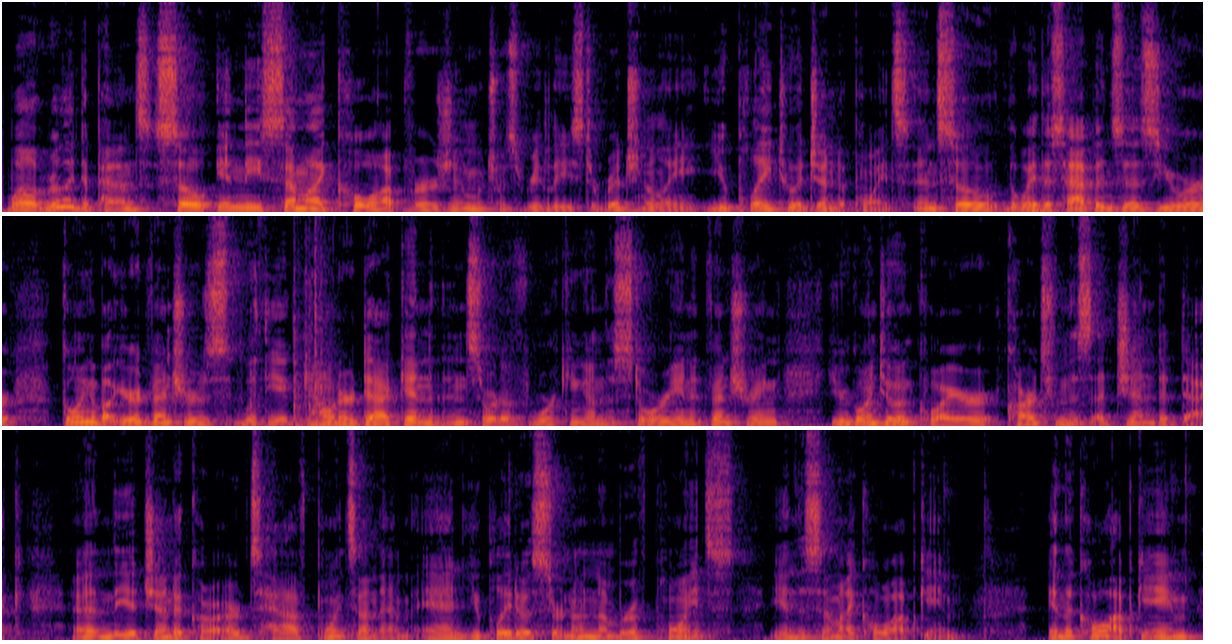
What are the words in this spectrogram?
Well, it really depends. So, in the semi co op version, which was released originally, you play to agenda points. And so, the way this happens is you are going about your adventures with the encounter deck and, and sort of working on the story and adventuring. You're going to acquire cards from this agenda deck. And the agenda cards have points on them, and you play to a certain number of points in the semi co op game. In the co op game,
